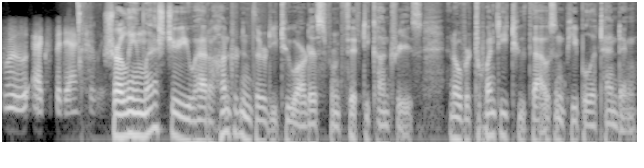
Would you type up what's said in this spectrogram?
grew exponentially. Charlene, last year you had 132 artists from 50 countries and over 22,000 people attending.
